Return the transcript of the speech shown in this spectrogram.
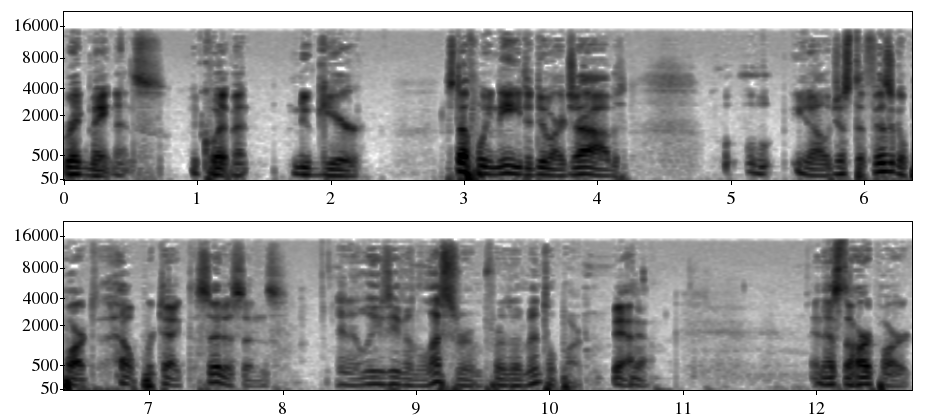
rig maintenance, equipment, new gear, stuff we need to do our jobs. L- You know, just the physical part to help protect the citizens. And it leaves even less room for the mental part. Yeah. Yeah. And that's the hard part.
